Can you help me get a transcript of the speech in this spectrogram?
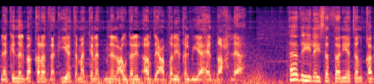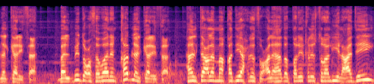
لكن البقرة الذكية تمكنت من العودة للأرض عن طريق المياه الضحلة هذه ليست ثانية قبل الكارثة بل بضع ثوان قبل الكارثة هل تعلم ما قد يحدث على هذا الطريق الأسترالي العادي؟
